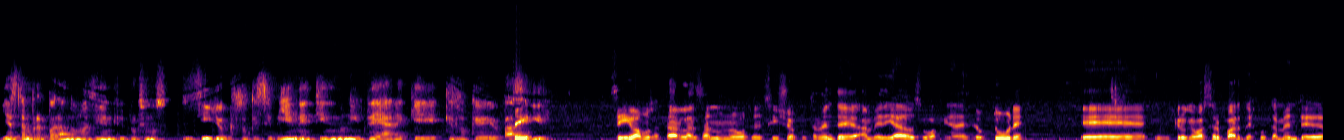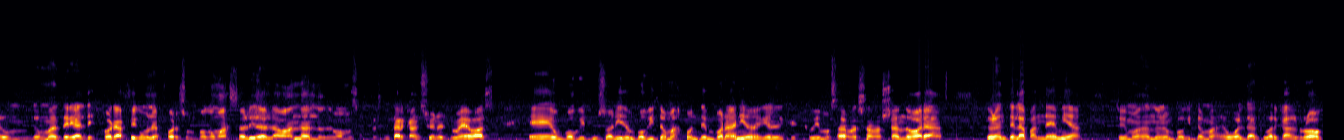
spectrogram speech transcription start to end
ya están preparando más bien el próximo sencillo, qué es lo que se viene, tienen una idea de qué, qué es lo que va a seguir. Sí, vamos a estar lanzando un nuevo sencillo justamente a mediados o a finales de octubre. Eh, creo que va a ser parte justamente de un, material discográfico, un esfuerzo un poco más sólido de la banda, en donde vamos a presentar canciones nuevas, eh, un, poquito, un sonido un poquito más contemporáneo en el que estuvimos desarrollando ahora durante la pandemia. Estuvimos dándole un poquito más de vuelta a tuerca al rock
